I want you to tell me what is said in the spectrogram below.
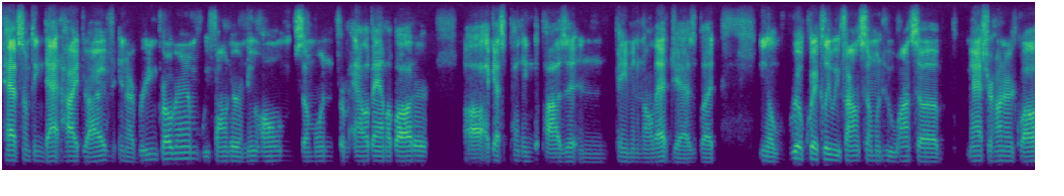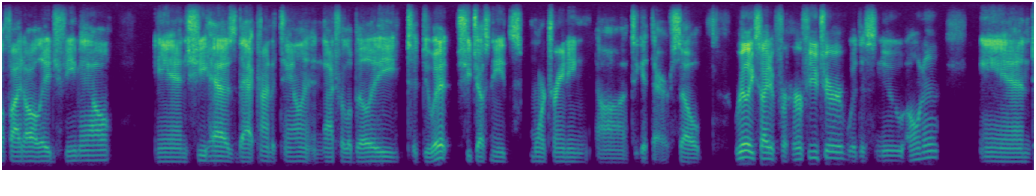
have something that high drive in our breeding program, we found her a new home. Someone from Alabama bought her. Uh, I guess pending deposit and payment and all that jazz. But you know, real quickly, we found someone who wants a master hunter qualified all age female and she has that kind of talent and natural ability to do it. She just needs more training uh, to get there. So, really excited for her future with this new owner. And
